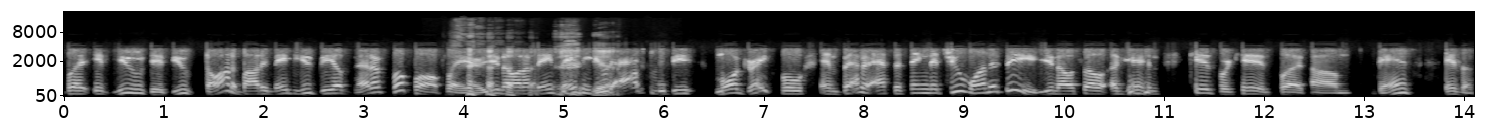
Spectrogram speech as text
But if you if you thought about it, maybe you'd be a better football player. You know what I mean? Maybe you'd actually be more graceful and better at the thing that you want to be. You know. So again, kids for kids, but um, dance is a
